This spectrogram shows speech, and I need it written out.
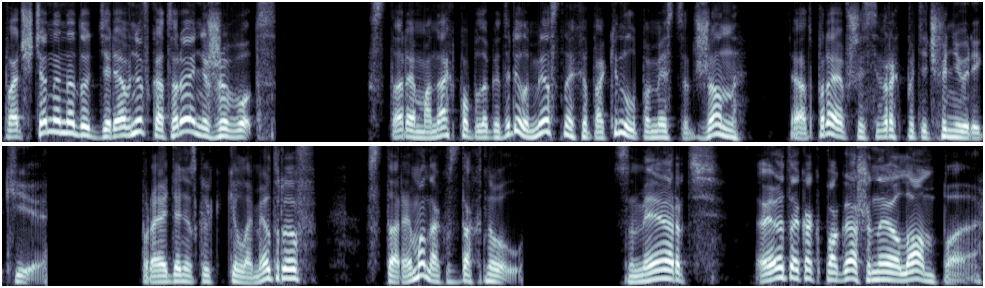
почти найдут деревню, в которой они живут. Старый монах поблагодарил местных и покинул поместье Джан, отправившись вверх по течению реки. Пройдя несколько километров, старый монах вздохнул. «Смерть — это как погашенная лампа.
